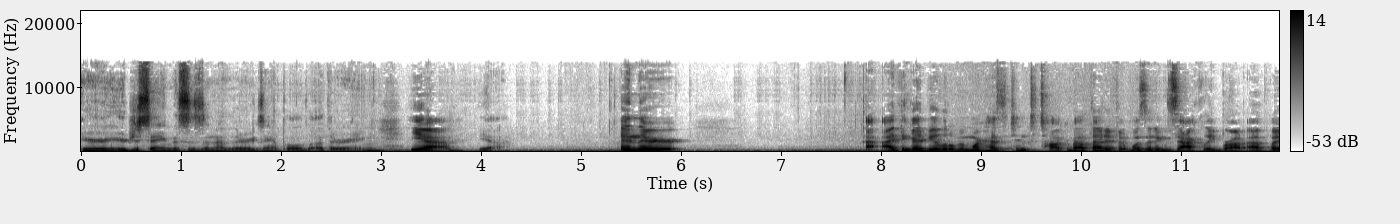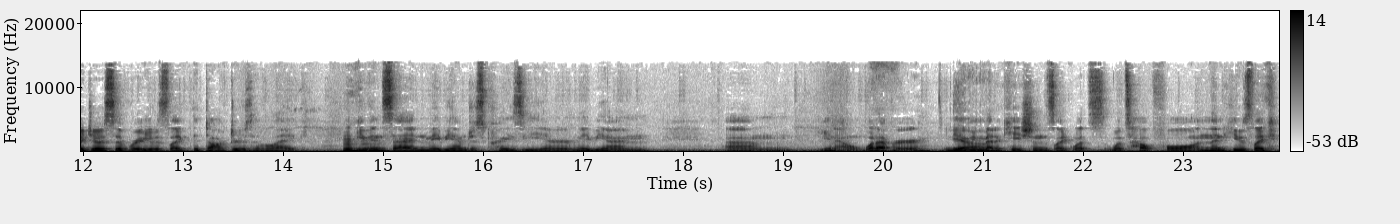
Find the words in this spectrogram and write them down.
You're you're just saying this is another example of othering. Yeah. Yeah. And there I think I'd be a little bit more hesitant to talk about that if it wasn't exactly brought up by Joseph, where he was like, the doctors have like even said maybe I'm just crazy or maybe I'm, um, you know, whatever. Yeah. Medications like what's what's helpful, and then he was like,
